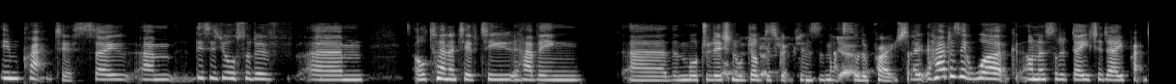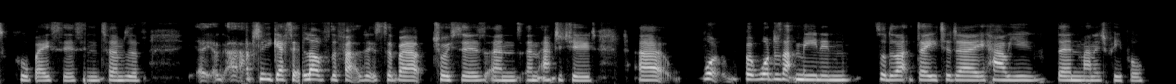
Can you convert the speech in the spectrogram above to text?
in practice. So um, this is your sort of um, alternative to having uh, the more traditional job descriptions and that yeah. sort of approach. So how does it work on a sort of day-to-day practical basis in terms of I absolutely get it. Love the fact that it's about choices and and attitude. Uh, what but what does that mean in sort of that day-to-day how you then manage people?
